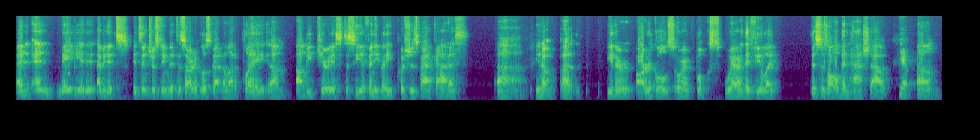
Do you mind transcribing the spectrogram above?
and and maybe it. I mean, it's it's interesting that this article has gotten a lot of play. Um, I'll be curious to see if anybody pushes back at us. Uh, you know, uh, either articles or books where they feel like this has all been hashed out. Yep. Um,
